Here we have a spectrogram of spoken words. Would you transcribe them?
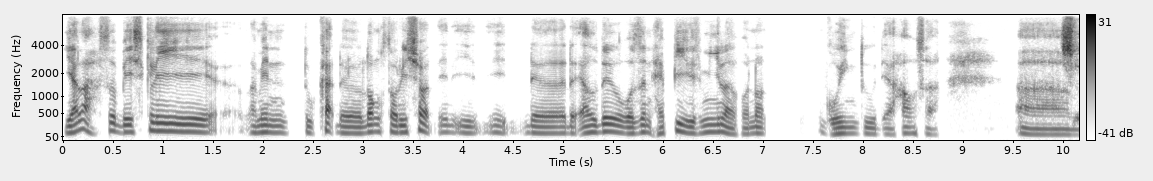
yeah lah. So basically, I mean, to cut the long story short, it, it, it, the the elder wasn't happy with me lah for not going to their house lah. Um, So,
